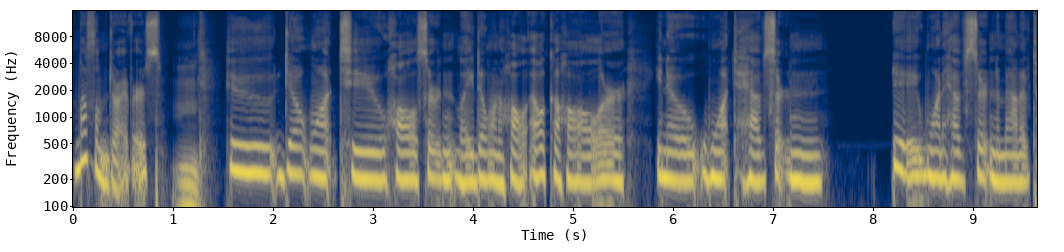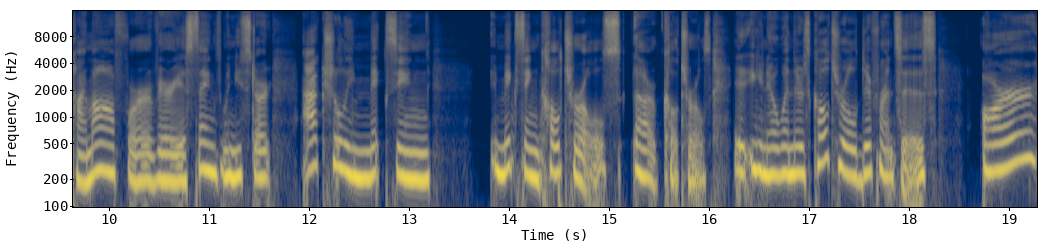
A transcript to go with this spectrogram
Muslim drivers Mm. who don't want to haul certain like don't want to haul alcohol or, you know, want to have certain eh, want to have certain amount of time off or various things when you start actually mixing mixing culturals or culturals eh, you know when there's cultural differences our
